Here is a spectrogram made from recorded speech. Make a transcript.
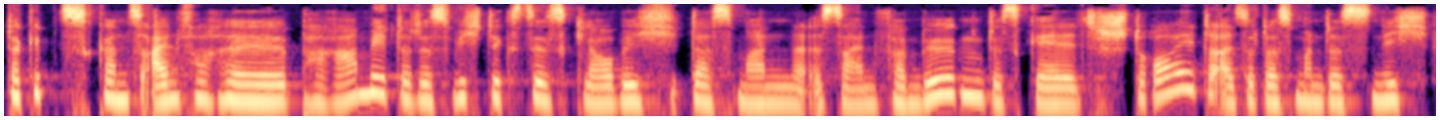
da gibt's ganz einfache Parameter. Das Wichtigste ist, glaube ich, dass man sein Vermögen, das Geld streut. Also, dass man das nicht,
